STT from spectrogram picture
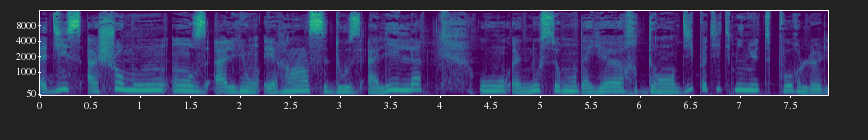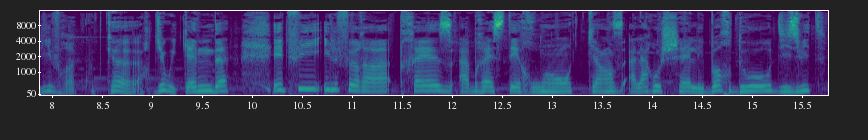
10 à Chaumont, 11 à Lyon et Reims, 12 à Lille, où nous serons d'ailleurs dans 10 petites minutes pour le livre coup de cœur du week-end. Et puis il fera 13 à Brest et Rouen, 15 à La Rochelle et Bordeaux, 18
